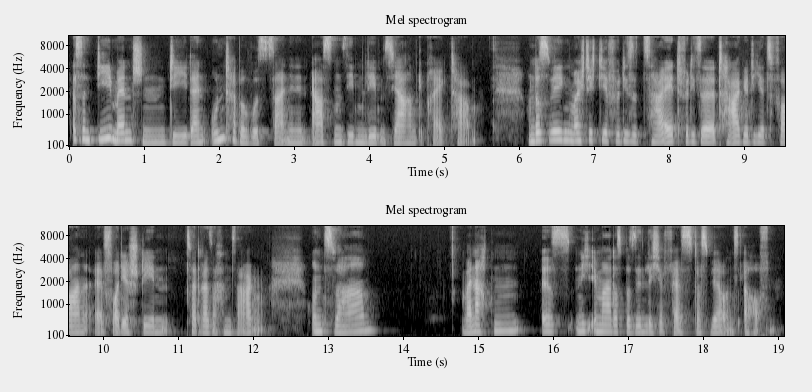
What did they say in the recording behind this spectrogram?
Es sind die Menschen, die dein Unterbewusstsein in den ersten sieben Lebensjahren geprägt haben. Und deswegen möchte ich dir für diese Zeit, für diese Tage, die jetzt vor, äh, vor dir stehen, zwei, drei Sachen sagen. Und zwar, Weihnachten ist nicht immer das besinnliche Fest, das wir uns erhoffen.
